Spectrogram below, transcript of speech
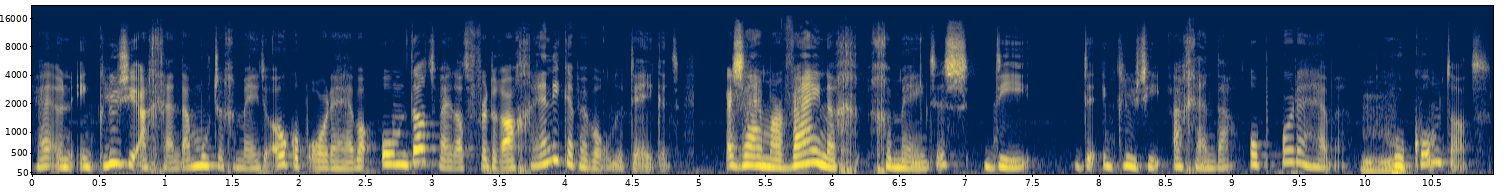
Hè, een inclusieagenda moet de gemeente ook op orde hebben, omdat wij dat verdrag handicap hebben ondertekend. Er zijn maar weinig gemeentes die de inclusieagenda op orde hebben. Mm -hmm. Hoe komt dat?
